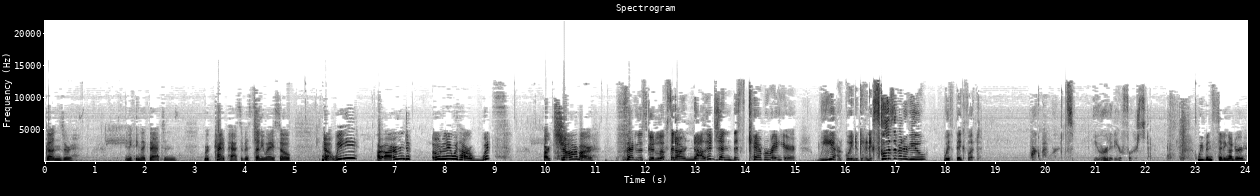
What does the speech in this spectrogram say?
guns or anything like that, and we're kind of pacifists anyway, so no, we are armed only with our wits, our charm, our fabulous good looks, and our knowledge, and this camera right here. We are going to get an exclusive interview with Bigfoot. Mark my words. You heard it here first. We've been sitting under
